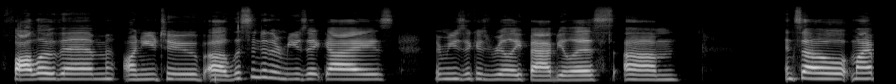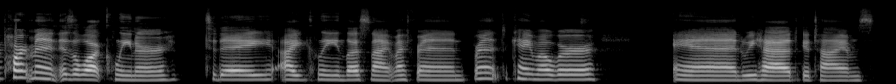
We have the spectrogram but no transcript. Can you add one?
follow them on YouTube. Uh, listen to their music, guys. Their music is really fabulous. Um, and so my apartment is a lot cleaner today. I cleaned last night. My friend Brent came over and we had good times.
